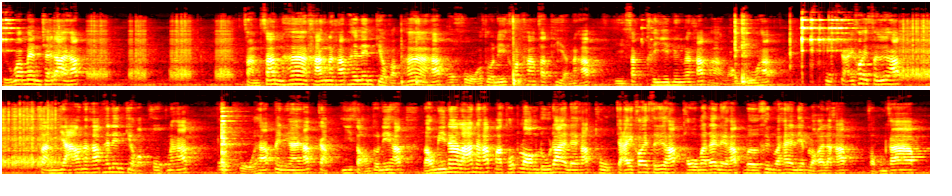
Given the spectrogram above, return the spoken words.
ถือว่าแม่นใช้ได้ครับ สันสั้น 5 ครั้งนะครับ ให้เล่นเกี่ยวกับ 5 ครับ โอ้โห ตัวนี้ค่อนข้างเสถียรนะครับ อีกสักทีนึงนะครับ อ่าลองดูครับ ถูกใจค่อยซื้อครับ สั่งยาวนะครับ ให้เล่นเกี่ยวกับ6นะครับโอ้โหครับเป็นไงครับกับ e 2 ตัวนี้ครับ เรามีหน้าร้านนะครับ มาทดลองดูได้เลยครับ ถูกใจค่อยซื้อครับ โทรมาได้เลยครับ เบอร์ขึ้นไว้ให้เรียบร้อยแล้วครับ ขอบคุณครับ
